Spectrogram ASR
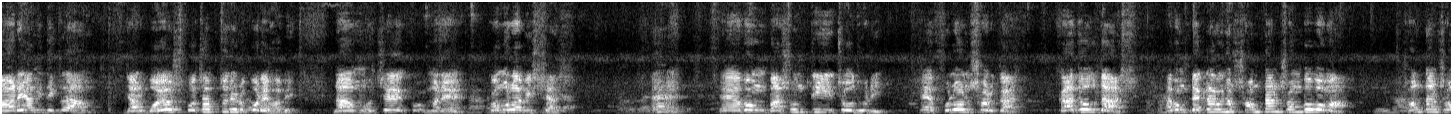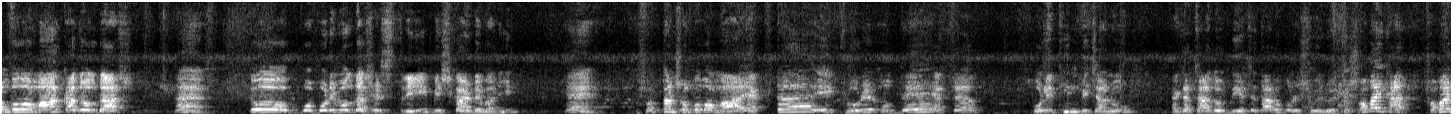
মারে আমি দেখলাম, যার বয়স পঁচাত্তরের উপরে হবে। নাম হচ্ছে মানে কমলা বিশ্বাস। হ্যাঁ এবং বাসন্তী চৌধুরী। হ্যাঁ ফুলন সরকার, কাজল দাস, এবং দেখলাম একজন সন্তান সম্ভব মা। সন্তান সম্ভব মা কাজল দাস। হ্যাঁ তো পরিমল দাসের স্ত্রী বিষকার্ডে বাড়ি। হ্যাঁ সন্তান সম্ভব মা, একটা এই ফ্লোরের মধ্যে একটা পলিথিন বিছানো একটা চাদর দিয়েছে তার উপরে শুয়ে রয়েছে। সবাই সবার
